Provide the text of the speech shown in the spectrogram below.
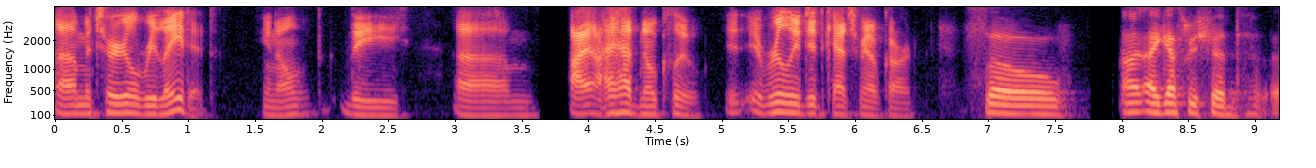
uh, material related. You know, the um, I, I had no clue. It, it really did catch me off guard. So I, I guess we should uh,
